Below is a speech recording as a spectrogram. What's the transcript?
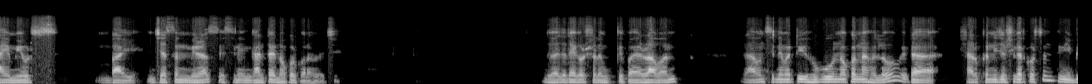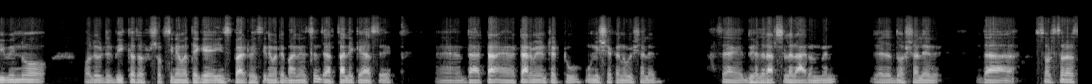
I am yours by Jason Mraz এই সিনেমা গানটাই নকল করা হয়েছে। দুই হাজার এগারো সালে মুক্তি পায় রাওয়ান। রাওয়ান সিনেমাটি হুবু নকল না হলেও এটা শাহরুখ খান নিজেও স্বীকার করছেন। তিনি বিভিন্ন হলিউডের বিখ্যাত সব সিনেমা থেকে ইন্সপায়ার্ড হয়ে সিনেমাটি বানিয়েছেন, যার তালিকায় আছে দ্য টার্মিনেটর টু উনিশশো একানব্বই সালের, আছে দুই হাজার আট সালের আয়রন ম্যান দুই হাজার দশ সালের দ্য সরসারাস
